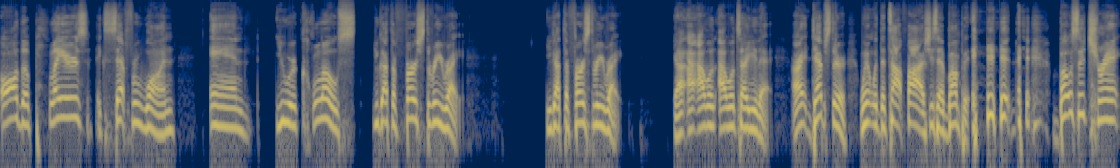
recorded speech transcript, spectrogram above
all the players except for one, and you were close. You got the first three right. You got the first three right. Yeah, I, I will. I will tell you that. All right, Depster went with the top five. She said, "Bump it." Bosa, Trent,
